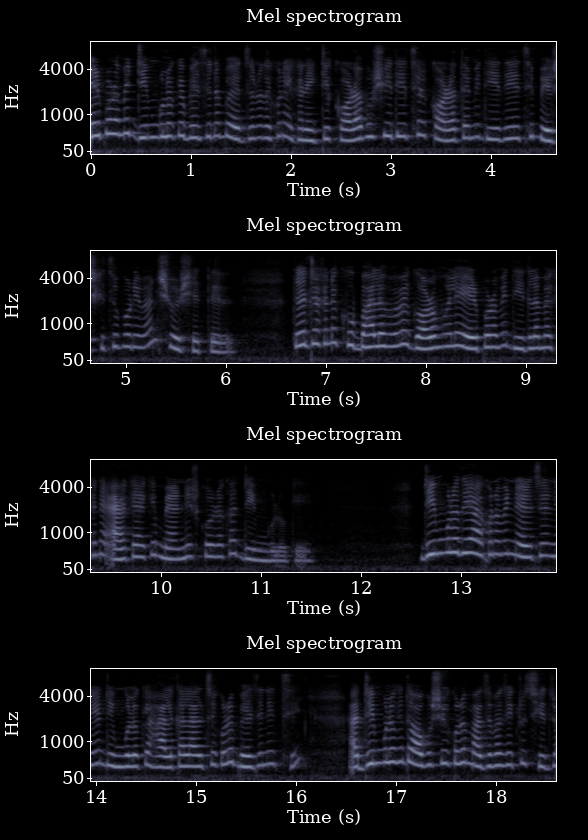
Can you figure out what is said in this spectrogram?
এরপর আমি ডিমগুলোকে ভেজে নেব। এর জন্য দেখুন এখানে একটি কড়া বসিয়ে দিয়েছি। আর কড়াতে আমি দিয়ে দিয়েছি বেশ কিছু পরিমাণ সর্ষের তেল। তেলটা এখানে খুব ভালোভাবে গরম হলে এরপর আমি দিয়ে দিলাম এখানে একে একে ম্যারিনেট করে রাখা ডিমগুলোকে। ডিমগুলো দিয়ে এখন আমি নেড়েচেড়ে নিয়ে ডিমগুলোকে হালকা লালচে করে ভেজে নিচ্ছি। আর ডিমগুলো কিন্তু অবশ্যই করে মাঝে মাঝে একটু ছিদ্র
